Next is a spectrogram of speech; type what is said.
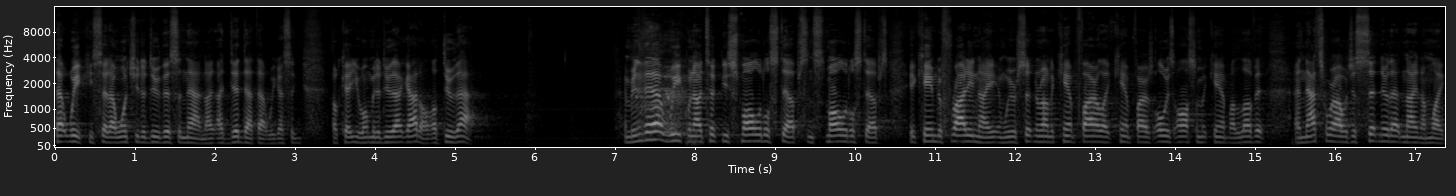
That week, he said, I want you to do this and that. And I, I did that that week. I said, Okay, you want me to do that, God? I'll, I'll do that. And in that week, when I took these small little steps and small little steps, it came to Friday night, and we were sitting around a campfire like campfire is always awesome at camp. I love it. And that's where I was just sitting there that night, and I'm like,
